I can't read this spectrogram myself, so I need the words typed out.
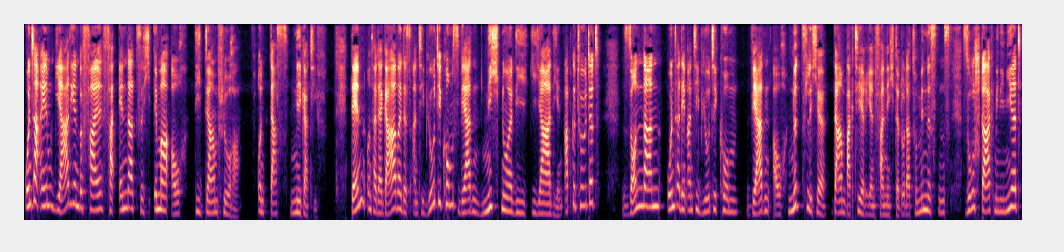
Unter einem Giardienbefall verändert sich immer auch die Darmflora und das negativ. Denn unter der Gabe des Antibiotikums werden nicht nur die Giardien abgetötet, sondern unter dem Antibiotikum werden auch nützliche Darmbakterien vernichtet oder zumindestens so stark minimiert,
